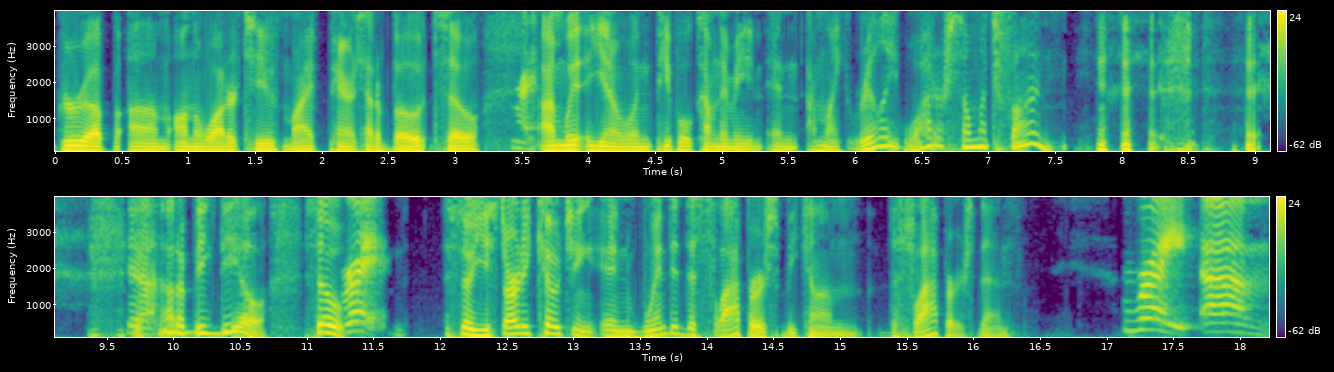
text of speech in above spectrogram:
grew up um, on the water too. My parents had a boat, so Right. I'm with you know when people come to me and I'm like, really, water's so much fun. It's not a big deal. So Right. so you started coaching, and when did the slappers become the slappers? Then Right. Um,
